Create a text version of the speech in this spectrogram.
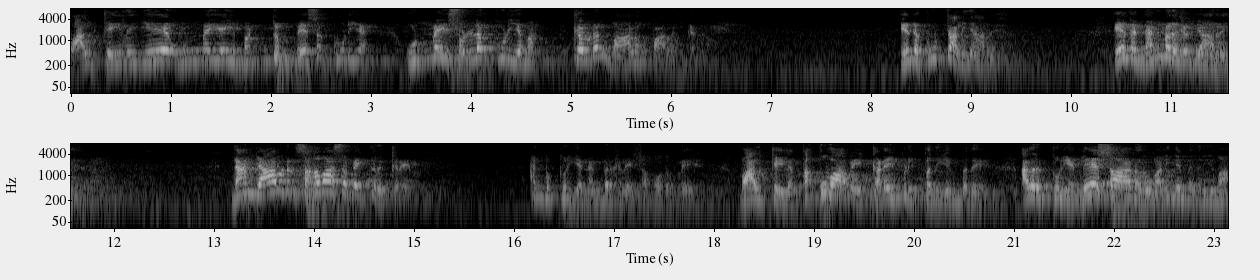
வாழ்க்கையிலேயே உண்மையை மட்டும் பேசக்கூடிய உண்மை சொல்லக்கூடிய மக்களுடன் வாழ பாருங்கள். என்ற கூட்டாளி யாரு? என்ற நண்பர்கள் யாரு? நான் யாருடன் சகவாசம் வைத்திருக்கிறேன்? அன்புக்குரிய நண்பர்களே சகோதரர்களே வாழ்க்கையில தக்குவாவை கடைபிடிப்பது என்பது அதற்குரிய லேசான ஒரு வழி என்ன தெரியுமா?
